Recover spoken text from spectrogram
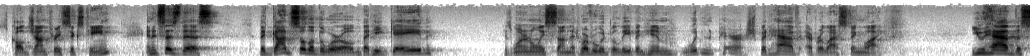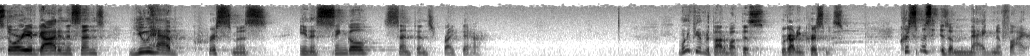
It's called John 3:16, and it says this: that God so loved the world that he gave his one and only son that whoever would believe in him wouldn't perish but have everlasting life. You have the story of God in a sense, you have Christmas in a single sentence right there. I wonder if you ever thought about this regarding Christmas. Christmas is a magnifier.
